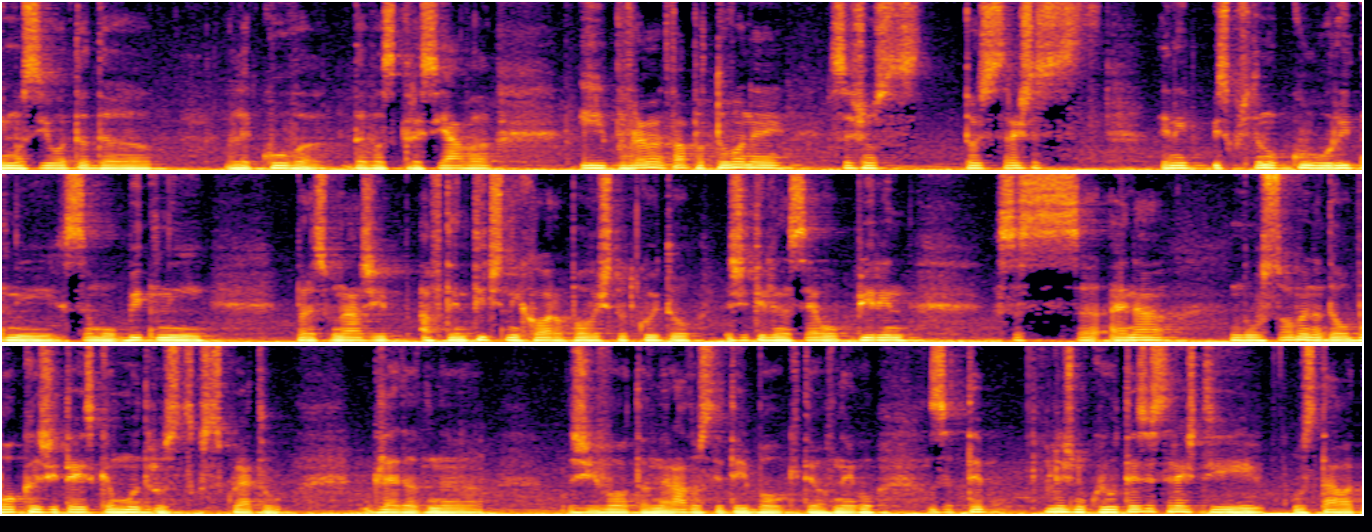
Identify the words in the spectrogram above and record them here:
има силата да лекува, да възкресява. И по време на това пътуване, всъщност, той се среща с едни изключително колоритни, самобитни персонажи, автентични хора, повечето от които жители на село Пирин, с една особена дълбока житейска мъдрост, с която гледат на живота, на радостите и болките в него. За теб лично, кои от тези срещи остават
